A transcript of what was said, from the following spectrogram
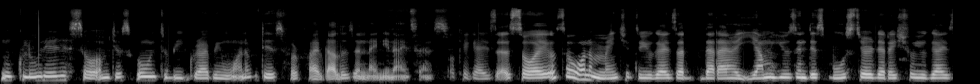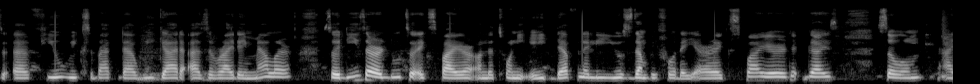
included so I'm just going to be grabbing one of this for $5.99. Okay guys, uh, so I also want to mention to you guys that, that I am using this booster that I show you guys a few weeks back that we got as a Rite Aid mailer. So these are due to expire on the 28th. Definitely use them before they are expired guys so i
